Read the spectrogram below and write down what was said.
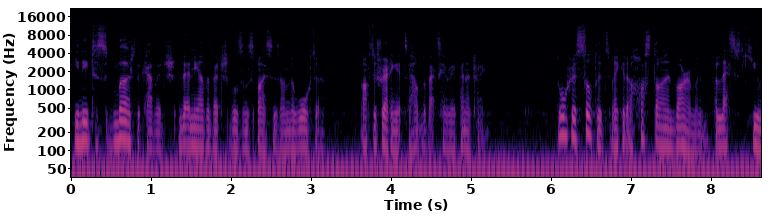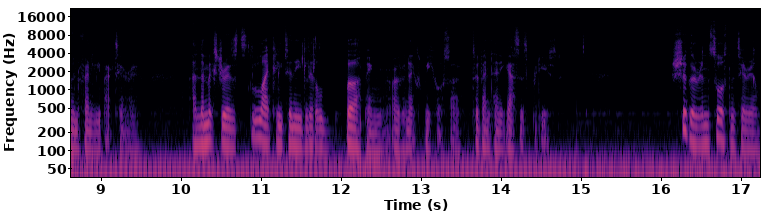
you need to submerge the cabbage and any other vegetables and spices under water after shredding it to help the bacteria penetrate. The water is salted to make it a hostile environment for less human friendly bacteria, and the mixture is likely to need little burping over the next week or so to vent any gases produced. Sugar in the source material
